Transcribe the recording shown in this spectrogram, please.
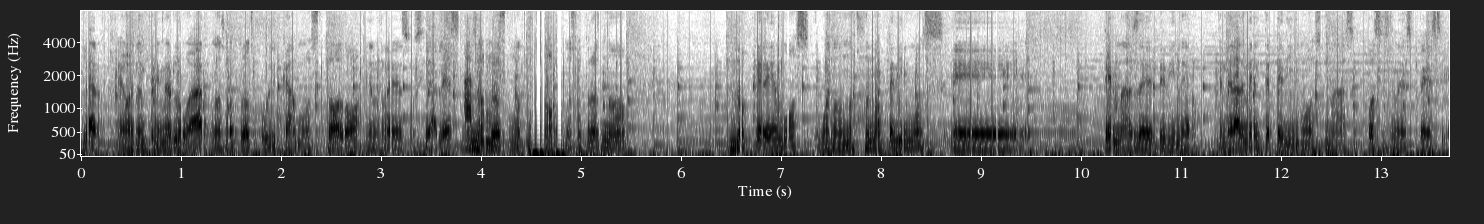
Claro, eh, bueno, en primer lugar, nosotros publicamos todo en redes sociales. Nosotros no, nosotros no, no queremos, bueno, no, no pedimos eh, temas de, dinero. Generalmente pedimos más cosas en especie.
